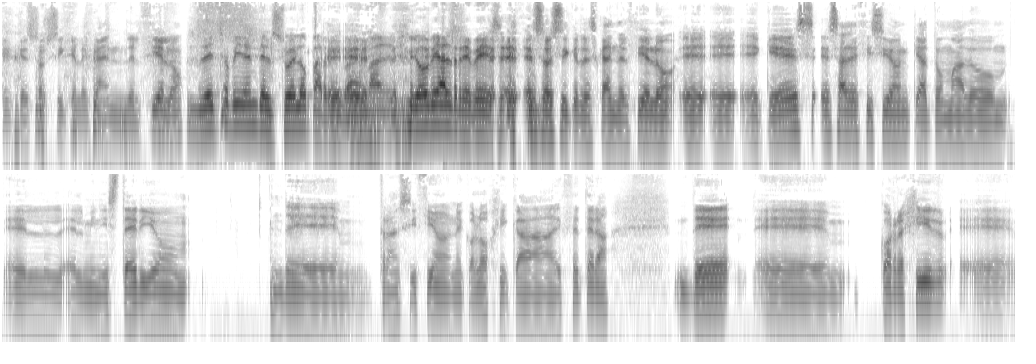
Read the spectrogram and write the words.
que, que esos sí que le caen del cielo. De hecho, vienen del suelo para arriba. Eh, eh, Va- Yo veo al revés. Eh, Eso sí que les caen del cielo, eh, eh, eh, que es esa decisión que ha tomado el, el Ministerio de Transición Ecológica, etcétera, de eh, corregir, eh,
